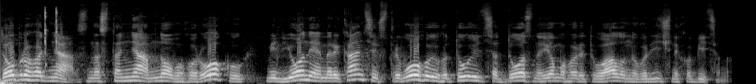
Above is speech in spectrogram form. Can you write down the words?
Доброго дня! З настанням нового року мільйони американців з тривогою готуються до знайомого ритуалу новорічних обіцянок.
